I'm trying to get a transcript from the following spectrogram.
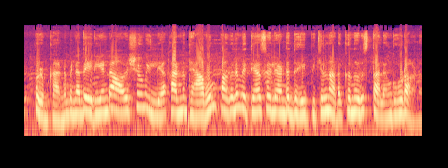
എപ്പോഴും. കാരണം പിന്നെ അത് എരിയേണ്ട ആവശ്യവുമില്ല. കാരണം രാവും പകലും വ്യത്യാസമില്ലാണ്ട് ദഹിപ്പിക്കൽ നടക്കുന്ന ഒരു സ്ഥലം കൂടാണ്.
